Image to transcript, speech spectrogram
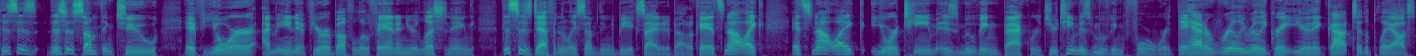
this is this is something to if you're I mean if you're a Buffalo fan and you're listening, this is definitely something to be excited about, okay? It's not like it's not like your team is moving backwards. Your team is moving forward. They had a really really great year. They got to the playoffs.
